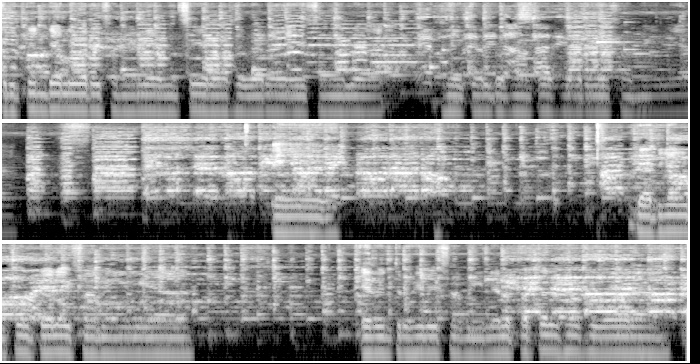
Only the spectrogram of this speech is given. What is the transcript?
Cristian de Olivera y familia, Lucía Rivera y familia, Ricardo Marcos Rodríguez y familia. Eh, Daniel Portela y familia. Edwin y familia, de Jorge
